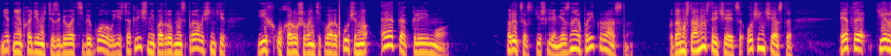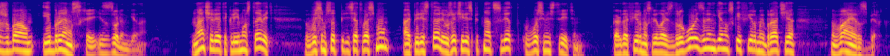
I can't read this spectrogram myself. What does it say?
Нет необходимости забивать себе голову, есть отличные подробные справочники, их у хорошего антиквара куча, но это клеймо, рыцарский шлем, я знаю прекрасно, потому что оно встречается очень часто. Это Киршбаум и Бремсхей из Золингена. Начали это клеймо ставить в 858 а перестали уже через 15 лет в 83-м когда фирма слилась с другой зеленгеновской фирмой, братья Вайерсберг.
